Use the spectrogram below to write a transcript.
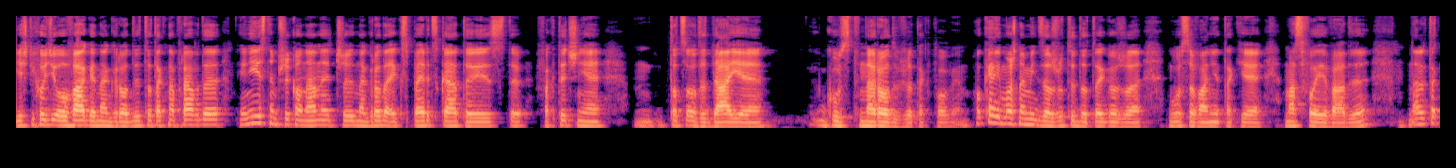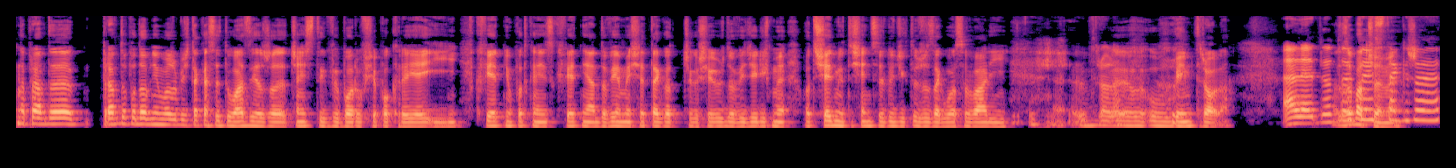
jeśli chodzi o wagę nagrody, to tak naprawdę ja nie jestem przekonany, czy nagroda ekspercka to jest faktycznie mm, to, co oddaje gust narodu, że tak powiem. Okej, okay, można mieć zarzuty do tego, że głosowanie takie ma swoje wady, no ale tak naprawdę prawdopodobnie może być taka sytuacja, że część z tych wyborów się pokryje i w kwietniu, pod koniec kwietnia dowiemy się tego, czego się już dowiedzieliśmy od 7 tysięcy ludzi, którzy zagłosowali w, u Game Trolla. Ale no to, to, jest tak, że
